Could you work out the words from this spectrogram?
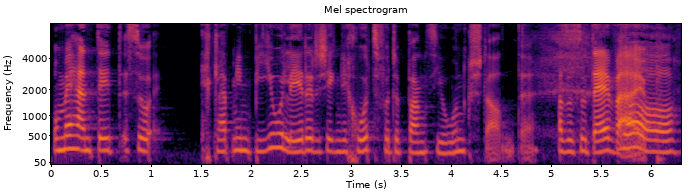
Und wir haben dort so, ich glaube, mein Biolehrer ist irgendwie kurz vor der Pension gestanden. Also so der Vibe. Ja.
